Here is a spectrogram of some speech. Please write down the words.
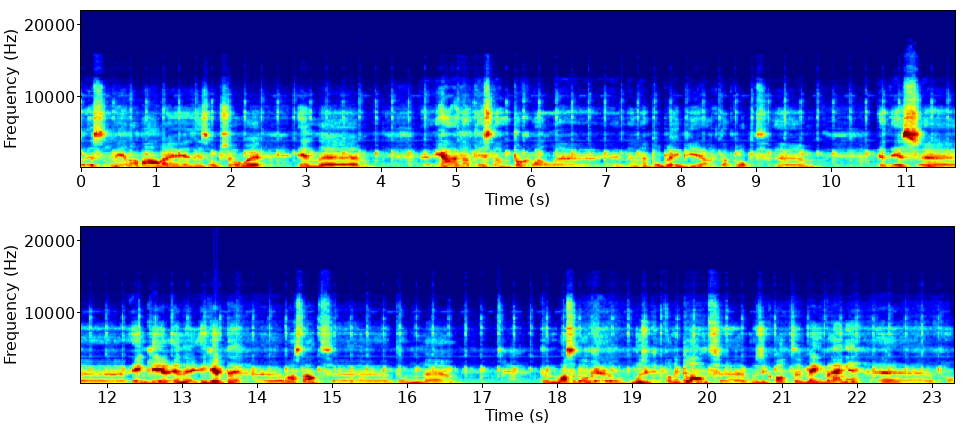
dat is meerdere malen. Het is ook zo in, ja, dat is dan toch wel een, een, een probleempje, ja, dat klopt. Ehm, het is één keer in Egypte was dat. eh, toen, ehm, toen was het ook, eh, moest ik van een klant eh, moest ik wat eh, meebrengen eh, van,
